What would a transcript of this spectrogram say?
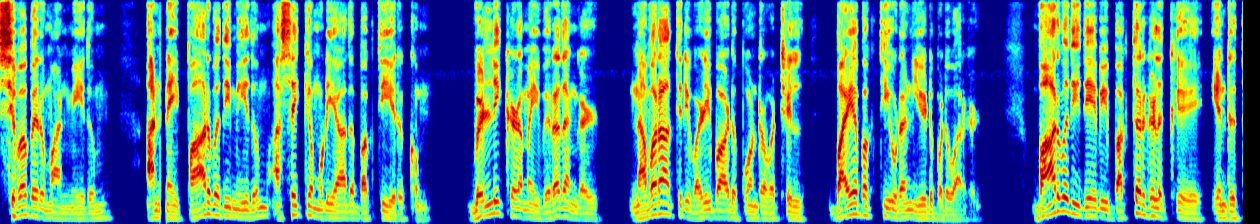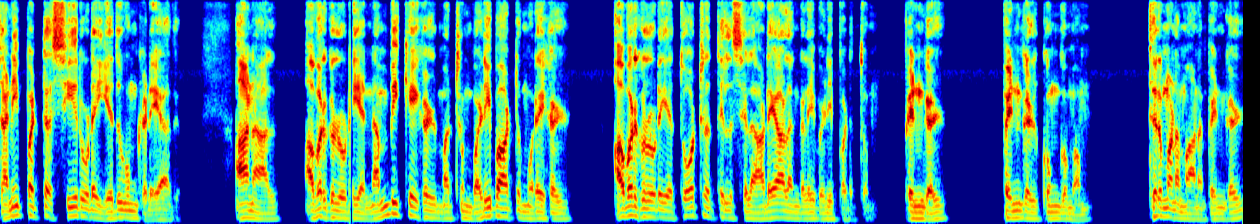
சிவபெருமான் மீதும் அன்னை பார்வதி மீதும் அசைக்க முடியாத பக்தி இருக்கும். வெள்ளிக்கிழமை விரதங்கள் நவராத்திரி வழிபாடு போன்றவற்றில் பயபக்தியுடன் ஈடுபடுவார்கள். பார்வதி தேவி பக்தர்களுக்கு என்று தனிப்பட்ட சீருடை எதுவும் கிடையாது. ஆனால் அவர்களுடைய நம்பிக்கைகள் மற்றும் வழிபாட்டு முறைகள் அவர்களுடைய தோற்றத்தில் சில அடையாளங்களை வெளிப்படுத்தும். பெண்கள் பெண்கள் குங்குமம். திருமணமான பெண்கள்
